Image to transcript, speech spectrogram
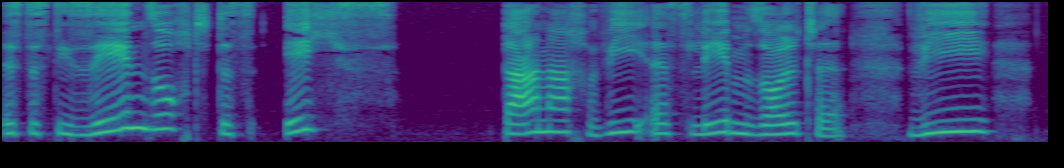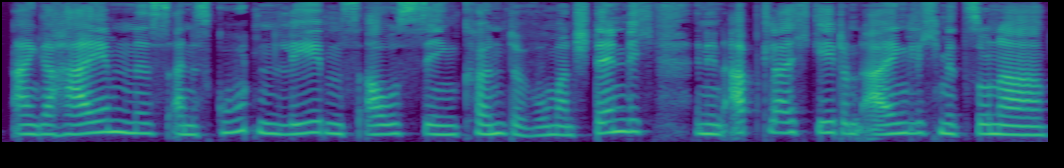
Ist es die Sehnsucht des Ichs danach, wie es leben sollte, wie ein Geheimnis eines guten Lebens aussehen könnte, wo man ständig in den Abgleich geht und eigentlich mit so einer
